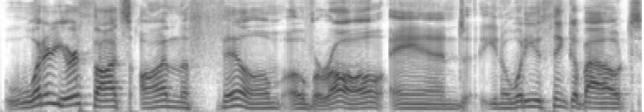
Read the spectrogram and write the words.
what are your thoughts on the film overall? And, you know, what do you think about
